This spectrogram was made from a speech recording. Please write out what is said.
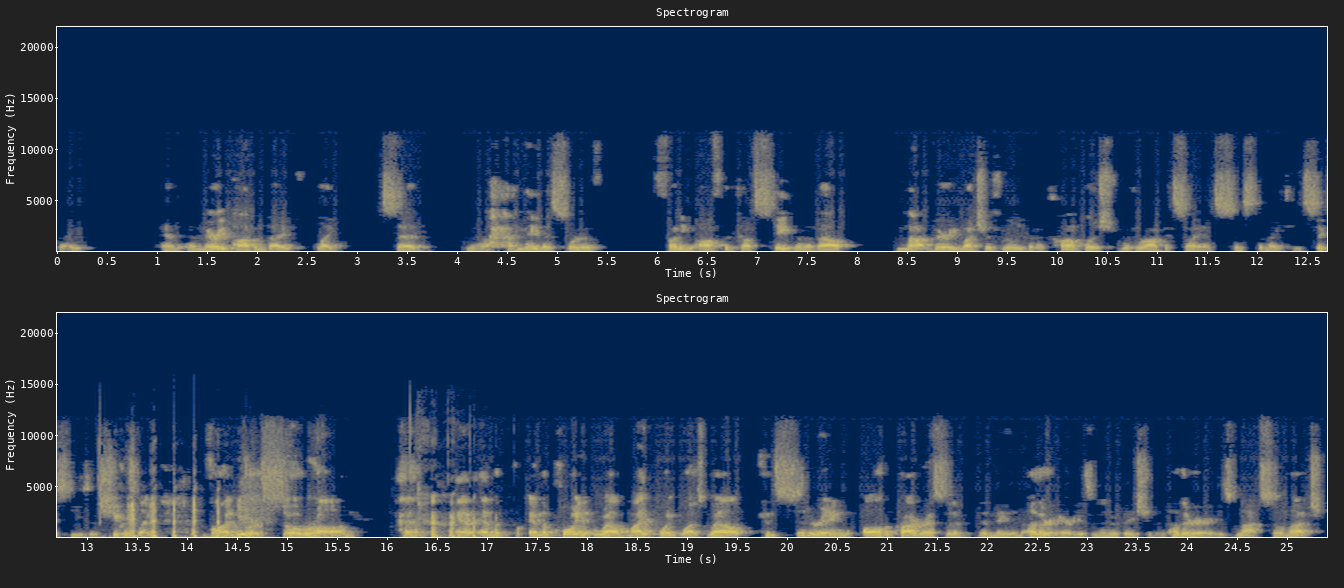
right? And, and Mary Poppendieck, like, said, you know, I made a sort of funny off the cuff statement about not very much has really been accomplished with rocket science since the 1960s. And she was like, Vaughn, you are so wrong. and, and, the, and the point, well, my point was, well, considering all the progress that have been made in other areas and innovation in other areas, not so much.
